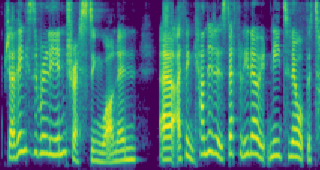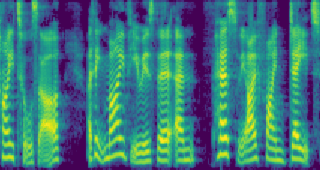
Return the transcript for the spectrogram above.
Which I think is a really interesting one. And uh, I think candidates definitely know need to know what the titles are. I think my view is that um, personally, I find dates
